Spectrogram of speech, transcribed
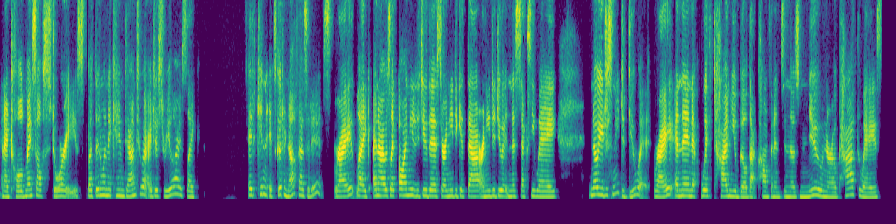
and I told myself stories. But then when it came down to it, I just realized like it can it's good enough as it is, right? Like and I was like, "Oh, I need to do this or I need to get that or I need to do it in this sexy way." No, you just need to do it, right? And then with time, you build that confidence in those new neural pathways.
